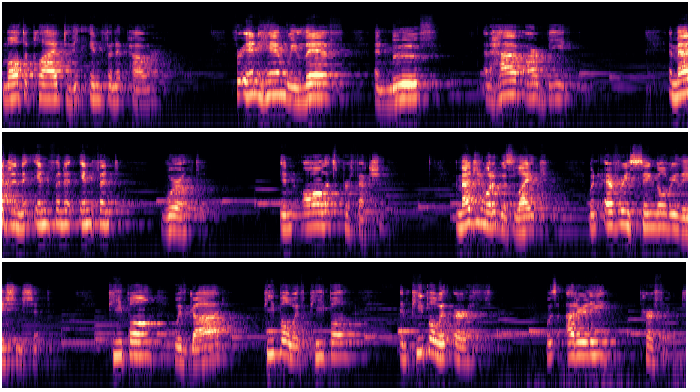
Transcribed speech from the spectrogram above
multiplied to the infinite power. For in him we live and move and have our being. Imagine the infinite infant world in all its perfection. Imagine what it was like when every single relationship, people with God, people with people, and people with earth, was utterly perfect.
